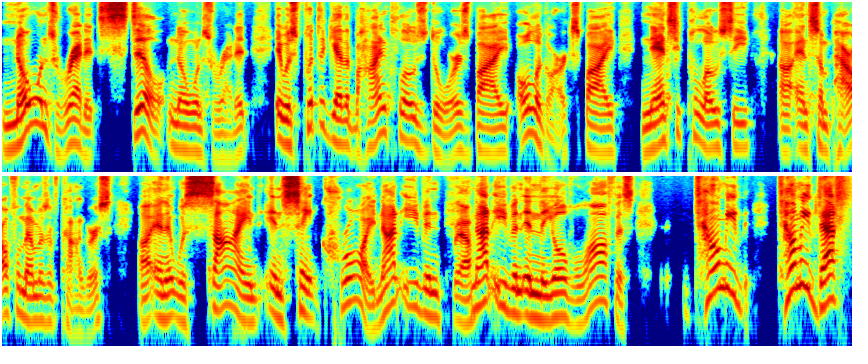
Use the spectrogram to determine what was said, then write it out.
No one's read it. Still, no one's read it. It was put together behind closed doors by oligarchs, by Nancy Pelosi uh, and some powerful members of Congress. Uh, and it was signed in St. Croix, not even, yeah. not even in the Oval Office. Tell me, tell me that's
